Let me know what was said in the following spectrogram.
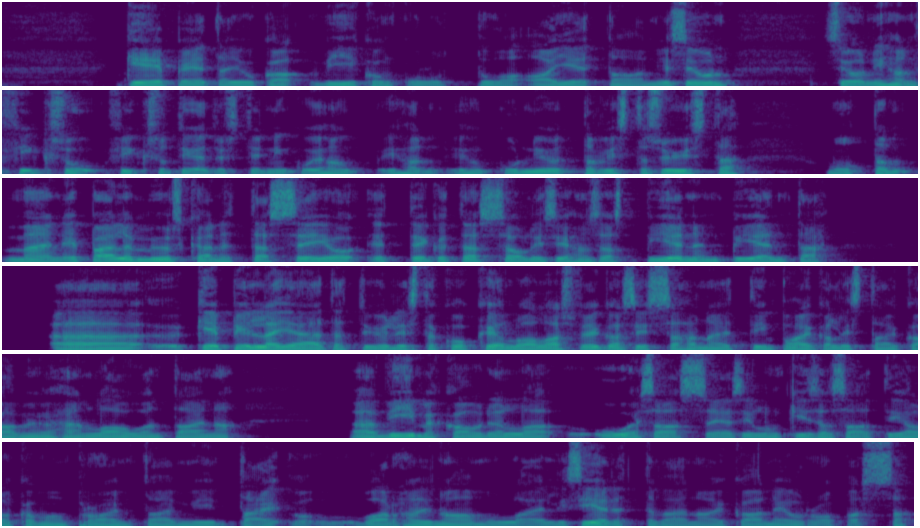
GPtä, joka viikon kuluttua ajetaan. Ja se on, se on ihan fiksu, fiksu tietysti niin kuin ihan, ihan, ihan kunnioittavista syistä, mutta mä en epäile myöskään, että tässä ei ole, etteikö tässä olisi ihan sellaista pienen pientä ää, kepillä jäätä tyylistä kokeilua. Las Vegasissahan ajettiin paikallista aikaa myöhään lauantaina – viime kaudella USAssa ja silloin kisa saatiin alkamaan prime timeen tai varhain aamulla, eli siedettävään aikaan Euroopassa,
